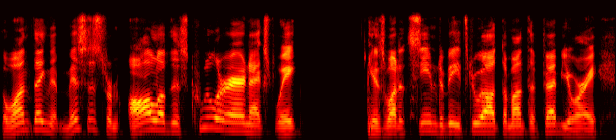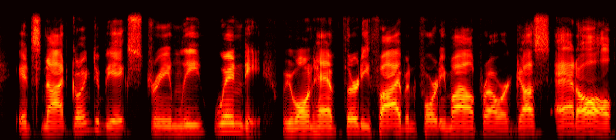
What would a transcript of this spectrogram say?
The one thing that misses from all of this cooler air next week is what it seemed to be throughout the month of February. It's not going to be extremely windy. We won't have 35 and 40 mile per hour gusts at all.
